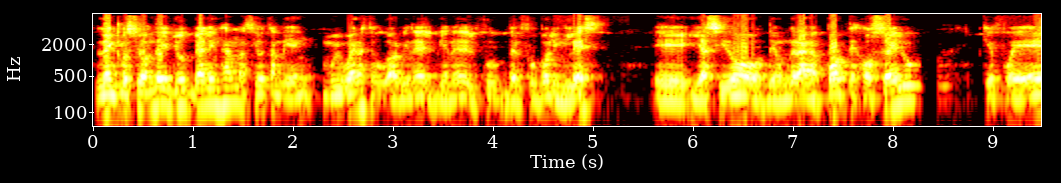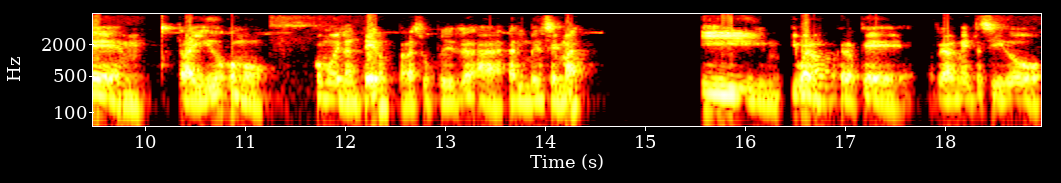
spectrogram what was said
La inclusión de Jude Bellingham ha sido también muy buena. Este jugador viene, del, viene del, fútbol inglés eh, y ha sido de un gran aporte. José Lu, que fue em, traído como, como delantero para suplir a Karim Benzema. Y, y, bueno, creo que realmente ha sido,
